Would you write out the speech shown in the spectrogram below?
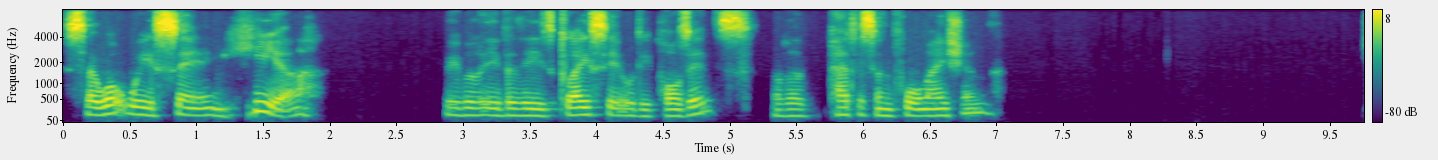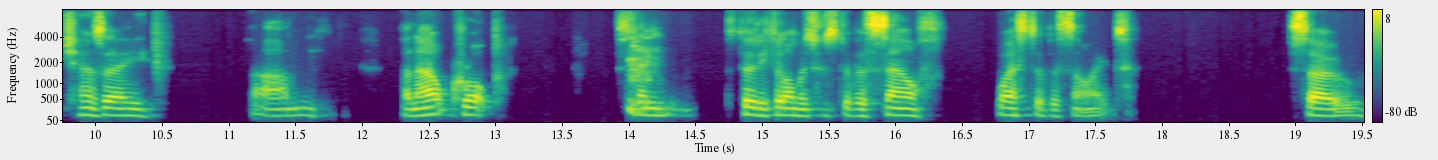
So what we're seeing here, we believe are these glacial deposits of a Paterson Formation which has a um, an outcrop some 30 kilometers to the south west of the site. So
